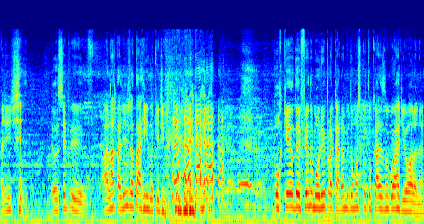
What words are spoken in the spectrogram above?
A gente. Eu sempre. A Nathalie já tá rindo aqui de mim. Porque eu defendo o Mourinho pra caramba e dou umas cutucadas no Guardiola, né?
